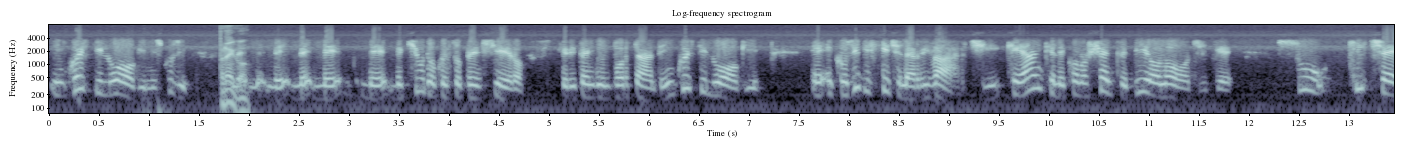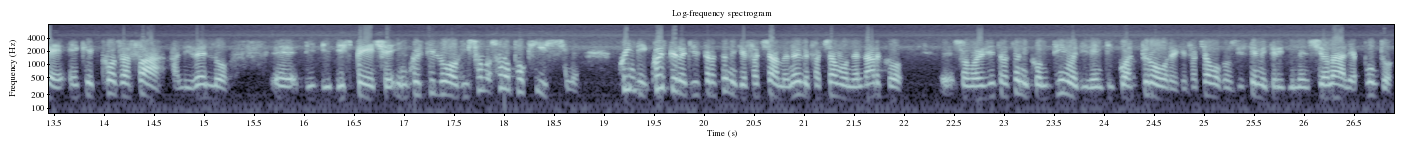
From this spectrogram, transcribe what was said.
in questi luoghi, mi scusi, Prego. Le, le, le, le, chiudo questo pensiero che ritengo importante. In questi luoghi è, è, così difficile arrivarci che anche le conoscenze biologiche su chi c'è e che cosa fa a livello eh, di, di, di, specie in questi luoghi sono, sono, pochissime. Quindi queste registrazioni che facciamo, e noi le facciamo nell'arco, eh, sono registrazioni continue di 24 ore che facciamo con sistemi tridimensionali appunto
